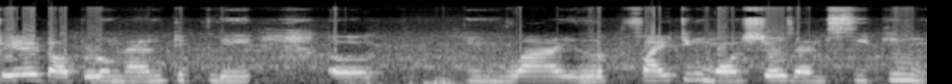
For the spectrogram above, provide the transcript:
paired up romantically uh, while fighting monsters and seeking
